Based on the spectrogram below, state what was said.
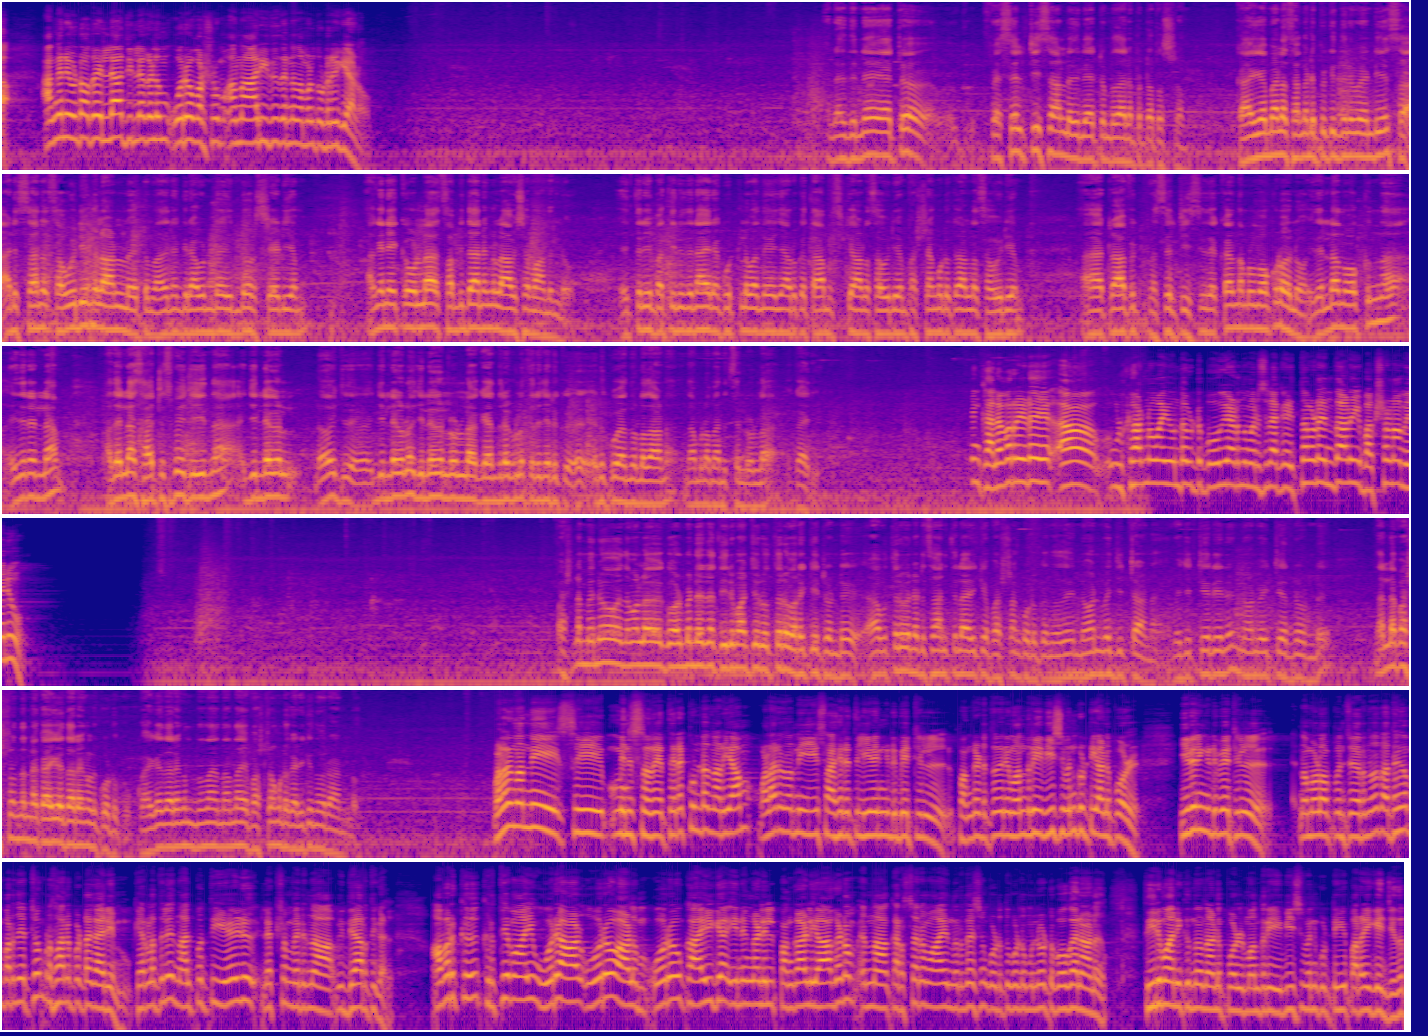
അങ്ങനെയുണ്ടോ? അതോ എല്ലാ ജില്ലകളും ഓരോ വർഷവും അന്ന് ആ രീതി തന്നെ നമ്മൾ തുടരുകയാണോ? അല്ല ഇതിന്റെ ഏറ്റവും ഫെസിലിറ്റീസാണല്ലോ ഇതിൽ ഏറ്റവും പ്രധാനപ്പെട്ട പ്രശ്നം. കായികമേള സംഘടിപ്പിക്കുന്നതിന് വേണ്ടി അടിസ്ഥാന സൗകര്യങ്ങളാണല്ലോ ഏറ്റവും അതിന് ഗ്രൗണ്ട് ഇൻഡോർ സ്റ്റേഡിയം അങ്ങനെയൊക്കെ ഉള്ള സംവിധാനങ്ങൾ ആവശ്യമാണല്ലോ. ഇത്രയും പത്തിരുപതിനായിരം കുട്ടികൾ വന്നു കഴിഞ്ഞാൽ അവർക്ക് താമസിക്കാനുള്ള സൗകര്യം ഭക്ഷണം കൊടുക്കാനുള്ള സൗകര്യം ട്രാഫിക് ഫെസിലിറ്റീസ് ഇതൊക്കെ നമ്മൾ നോക്കണമല്ലോ. ഇതെല്ലാം നോക്കുന്ന ഇതിനെല്ലാം അതെല്ലാം സാറ്റിസ്ഫൈ ചെയ്യുന്ന ജില്ലകൾ ജില്ലകളോ ജില്ലകളിലുള്ള കേന്ദ്രങ്ങളോ തിരഞ്ഞെടുക്കുക എടുക്കുക എന്നുള്ളതാണ് നമ്മുടെ മനസ്സിലുള്ള കാര്യം. കലവറയുടെ ആ ഉദ്ഘാടനവുമായി ബന്ധപ്പെട്ട് പോവുകയാണെന്ന് മനസ്സിലാക്കുക ഇത്തവണ എന്താണ് ഈ ഭക്ഷണ മെനു? ഭക്ഷണ മെനു നമ്മൾ ഗവൺമെന്റ് തന്നെ തീരുമാനിച്ചൊരു ഉത്തരവ് ഇറക്കിയിട്ടുണ്ട്. ആ ഉത്തരവിന്റെ അടിസ്ഥാനത്തിലായിരിക്കും ഭക്ഷണം കൊടുക്കുന്നത്. നോൺ വെജിറ്റാണ് വെജിറ്റേറിയനും നോൺ വെജിറ്റേറിയനും ഉണ്ട്. നല്ല ഭക്ഷണം തന്നെ കായിക താരങ്ങൾക്ക് കൊടുക്കും. കായിക താരങ്ങൾ നന്നായി നന്നായി ഭക്ഷണം കൂടെ കഴിക്കുന്നവരാണല്ലോ. വളരെ നന്ദി ശ്രീ മിനിസ്റ്ററെ. തിരക്കുണ്ടെന്നറിയാം. വളരെ നന്ദി ഈ സാഹചര്യത്തിൽ ഈവനിംഗ് ഡിബേറ്റിൽ പങ്കെടുത്തതിന് മന്ത്രി വി ശിവൻകുട്ടിയാണ് ഇപ്പോൾ ഈവനിംഗ് ഡിബേറ്റിൽ നമ്മളോടൊപ്പം ചേർന്നത്. അദ്ദേഹം പറഞ്ഞ ഏറ്റവും പ്രധാനപ്പെട്ട കാര്യം കേരളത്തിലെ നാൽപ്പത്തി ഏഴ് ലക്ഷം വരുന്ന വിദ്യാർത്ഥികൾ അവർക്ക് കൃത്യമായി ഒരാൾ ഓരോ ആളും ഓരോ കായിക ഇനങ്ങളിൽ പങ്കാളിയാകണം എന്ന കർശനമായ നിർദ്ദേശം കൊടുത്തുകൊണ്ട് മുന്നോട്ട് പോകാനാണ് തീരുമാനിക്കുന്നതെന്നാണ് ഇപ്പോൾ മന്ത്രി വി ശിവൻകുട്ടി പറയുകയും ചെയ്തത്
